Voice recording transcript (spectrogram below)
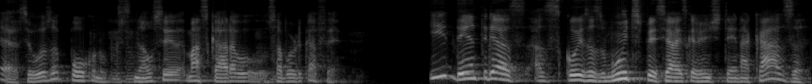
É, você usa pouco, Uhum. senão você mascara o sabor do café. E dentre as, as coisas muito especiais que a gente tem na casa,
